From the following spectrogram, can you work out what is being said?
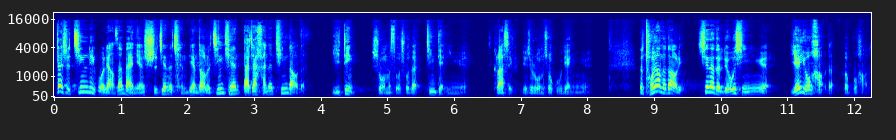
但是经历过两三百年时间的沉淀，到了今天，大家还能听到的，一定是我们所说的经典音乐 （classic），也就是我们说古典音乐。那同样的道理，现在的流行音乐也有好的和不好的。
